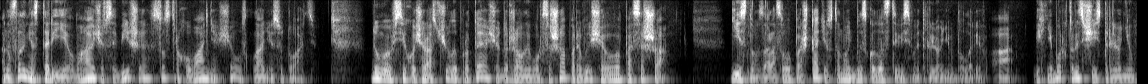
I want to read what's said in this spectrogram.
а населення старіє, вимагаючи все більше соцстрахування, що ускладнює ситуацію. Думаю, всі хоч раз чули про те, що державний борг США перевищує ВВП США. Дійсно, зараз ВВП штатів становить близько 28 трильйонів доларів, а їхній борг 36 трильйонів.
